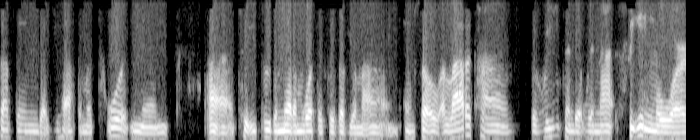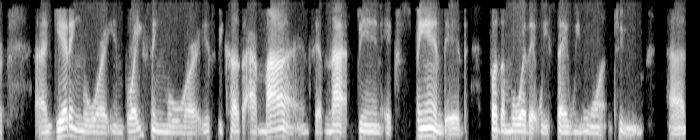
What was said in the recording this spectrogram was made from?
something that you have to mature in uh, to through the metamorphosis of your mind. And so, a lot of times, the reason that we're not seeing more, uh, getting more, embracing more, is because our minds have not been expanded for the more that we say we want to uh,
